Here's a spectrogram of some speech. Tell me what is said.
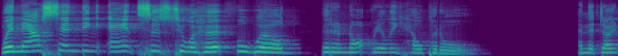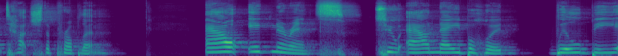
We're now sending answers to a hurtful world that are not really help at all and that don't touch the problem. Our ignorance to our neighborhood will be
